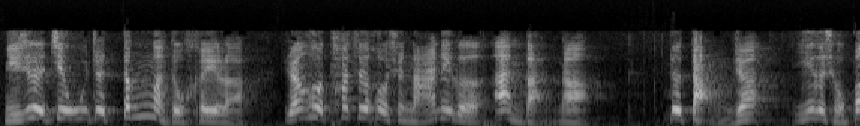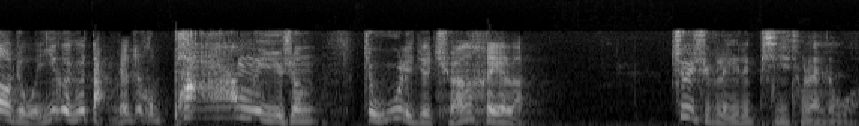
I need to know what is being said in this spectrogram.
你这进屋这灯啊都黑了，然后她最后是拿那个案板呐。就挡着，一个手抱着我，一个手挡着，最后砰一声，这屋里就全黑了。这是雷雷劈出来的我。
